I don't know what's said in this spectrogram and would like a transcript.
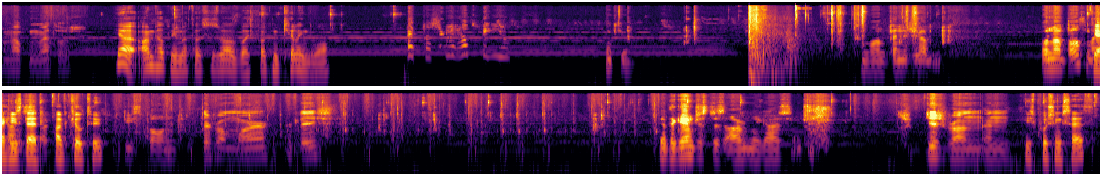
I'm helping Metals. Yeah, I'm helping Methos as well by fucking killing them all. Metals, we're helping you. Thank you. Come on, bandage up. Oh, no, both my Yeah, he's dead. I've killed two. Despawned. There's one more, at least. Yeah, the game just disarmed me, guys. Just run and He's pushing south.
